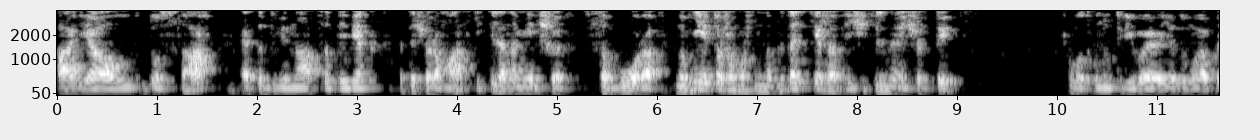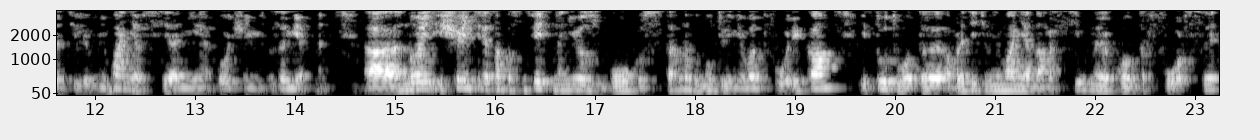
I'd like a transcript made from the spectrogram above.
Ариал до Сар, это 12 век, это еще романский стиль, она меньше собора, но в ней тоже можно наблюдать те же отличительные черты вот внутри вы, я думаю, обратили внимание, все они очень заметны. А, но еще интересно посмотреть на нее сбоку, со стороны внутреннего дворика. И тут вот э, обратите внимание на массивные контрфорсы,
